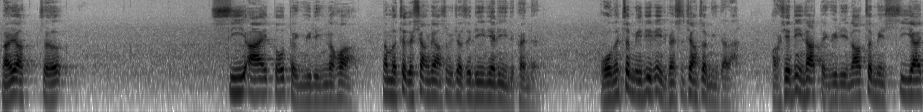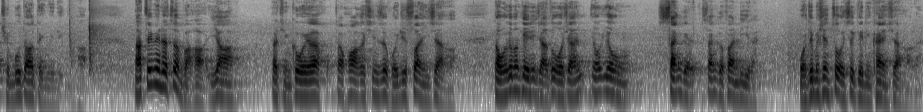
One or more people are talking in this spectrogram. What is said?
然后要则 Ci 都等于零的话，那么这个向量是不是就是 linearly independent？我们证明 linearly independent 是这样证明的啦。好，先令它等于零，然后证明 Ci 全部都要等于零啊。那这边的证法哈一样啊，那请各位再再花个心思回去算一下啊。那我这边给你讲说，我想用用三个三个范例来，我这边先做一次给你看一下好了。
